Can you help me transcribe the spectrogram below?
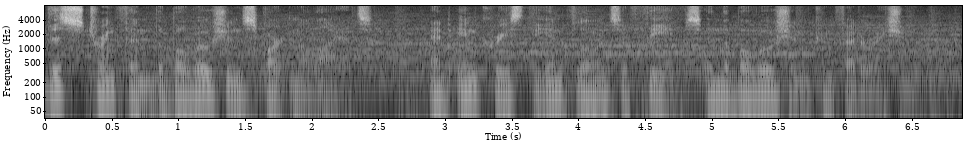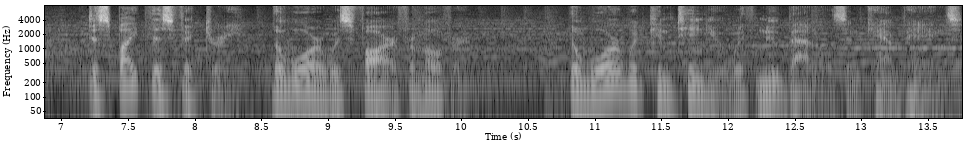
This strengthened the Boeotian-Spartan alliance and increased the influence of Thebes in the Boeotian Confederation. Despite this victory, the war was far from over. The war would continue with new battles and campaigns.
